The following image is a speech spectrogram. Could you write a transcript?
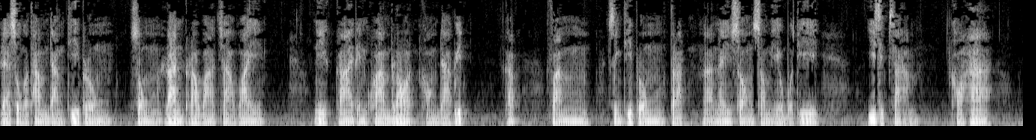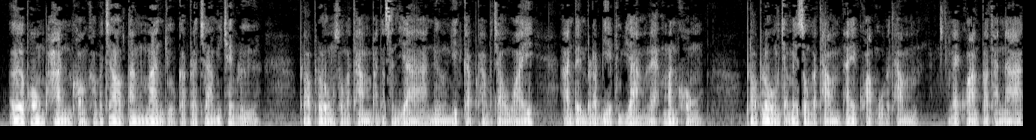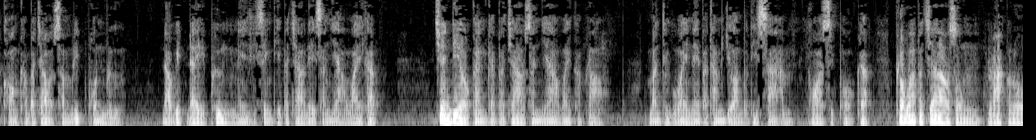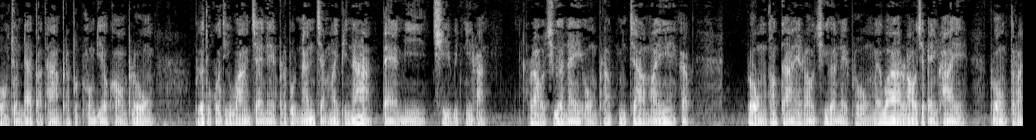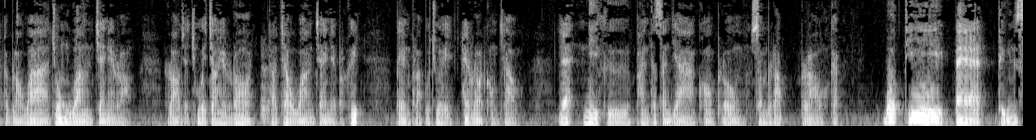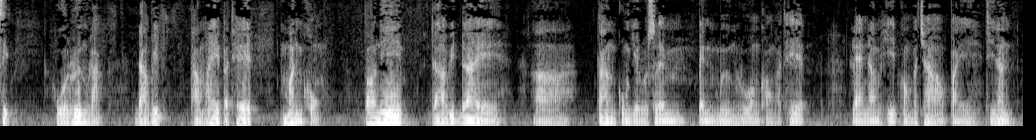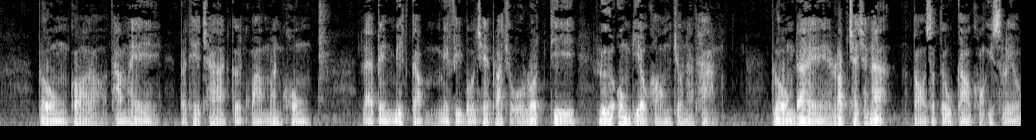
และทรงกระทำดังที่พระองค์ทรงลั่นพระวาจาไว้ นี่กลายเป็นความรอดของดาวิดครับ ฟังสิ่งที่พระองค์ตรัสในสองซอมเอลบทที่ 23 ข้อ 5 เออพงพันธ์ของข้าพเจ้าตั้งมั่นอยู่กับพระเจ้ามิใช่หรือ เพราะพระองค์ทรงกระทำพันธสัญญาเนืองนิดกับข้าพเจ้าไว้ อันเป็นระเบียบทุกอย่างและมั่นคง เพราะพระองค์จะไม่ทรงกระทำให้ความอุปธรรม และความปรารถนาของข้าพเจ้าสำลิดผลหรือ ดาวิดได้พึ่งในสิ่งที่พระเจ้าได้สัญญาไว้ครับ เช่นเดียวกันกับพระเจ้าสัญญาไว้กับเรา บันทึกไว้ในพระธรรมยอห์นบทที่สามข้อสิบหกครับ เพราะว่าพระเจ้าทรงรักโลกจนได้ประทานพระบุตรองค์เดียวของพระองค์เพื่อทุกคนที่วางใจในพระบุตรนั้นจะไม่พินาศแต่มีชีวิตนิรันดร์เราเชื่อในองค์พระผู้เจ้าไหมครับ ระองค์ต้องการให้เราเชื่อในพระองค์ไม่ว่าเราจะเป็นใคร พระองค์ตรัสกับเราว่าจงวางใจในเรา เราจะช่วยเจ้าให้รอด ถ้าเจ้าวางใจในพระคริสต์เป็นพระผู้ช่วยให้รอดของเจ้า และนี่คือพันธสัญญาของพระองค์สำหรับเราครับ บทที่8ถึง10 หัวเรื่องหลัก ดาวิดทำให้ประเทศมั่นคง ตอนนี้ดาวิดได้ตั้งกรุงเยรูซาเล็มเป็นเมืองหลวงของประเทศ และนำหีบของพระเจ้าไปที่นั่น พระองค์ก็ทำให้ประเทศชาติเกิดความมั่นคง และเป็นมิตรกับเมฟิโบเชตราชโอรสที่เหลือองค์เดียวของโจนาธาน พระองค์ได้รับชัยชนะต่อศัตรูเก่าของอิสราเอล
